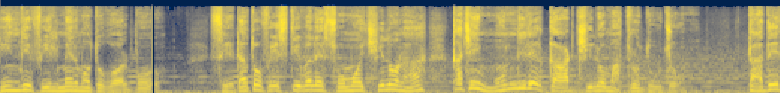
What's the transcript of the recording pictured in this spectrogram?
হিন্দি ফিল্মের মতো গল্প। সেটা তো ফেস্টিভ্যালের সময় ছিল না, কাছেই মন্দিরের কার্ড ছিল মাত্র দুজন। তাদের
